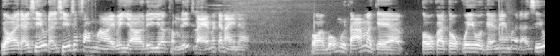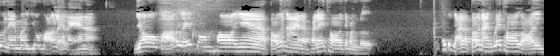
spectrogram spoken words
Rồi đợi xíu đợi xíu sắp xong rồi. Bây giờ đi ờ, complete lẹ mấy cái này nè. Rồi 48 rồi kìa. Tuột rồi tuột view rồi kìa. Anh em ơi đợi xíu anh em ơi vô mở lẹ lẹ nè. Vô mở lấy con tho nha. Tối nay là phải lấy tho cho bằng được. Nói chung lại là tối nay cũng lấy tho rồi.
